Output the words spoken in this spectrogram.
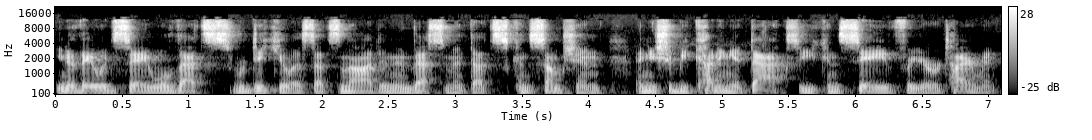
You know, they would say, well, that's ridiculous. That's not an investment. That's consumption. And you should be cutting it back so you can save for your retirement.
